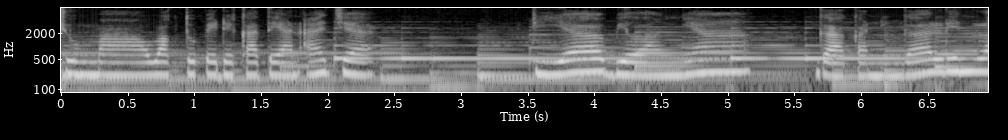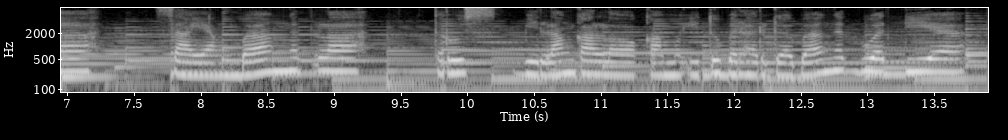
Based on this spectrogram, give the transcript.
cuma waktu PDKT-an aja. Dia bilangnya gak akan ninggalin lah, sayang banget lah, terus bilang kalau kamu itu berharga banget buat dia.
